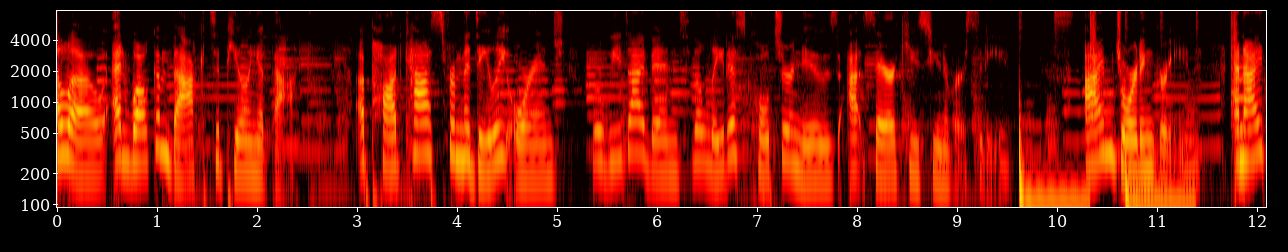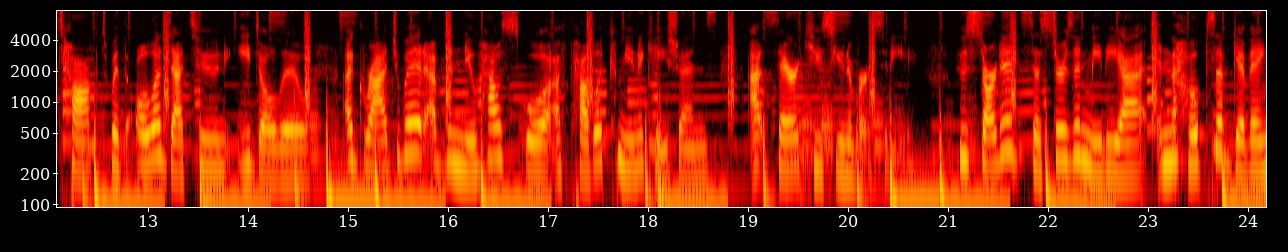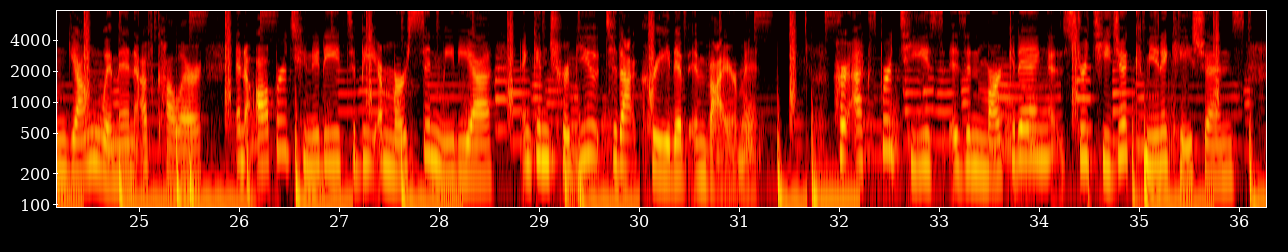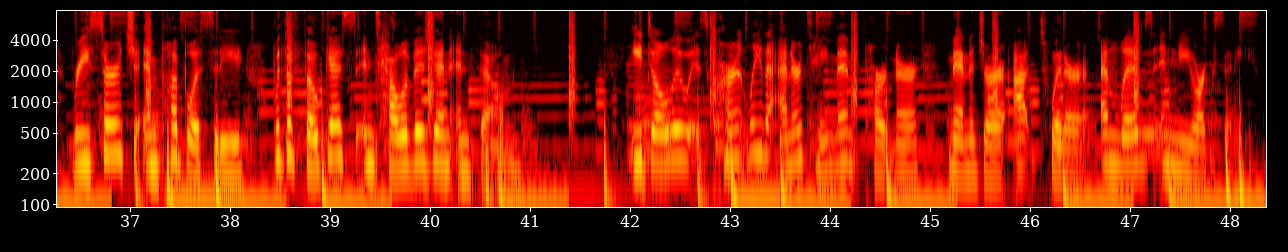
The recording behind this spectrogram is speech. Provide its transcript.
Hello, and welcome back to Peeling It Back, a podcast from the Daily Orange where we dive into the latest culture news at Syracuse University. I'm Jordan Greene, and I talked with Oladotun Idowu, a graduate of the Newhouse School of Public Communications at Syracuse University, who started Sisters in Media in the hopes of giving young women of color an opportunity to be immersed in media and contribute to that creative environment. Her expertise is in marketing, strategic communications, research, and publicity with a focus in television and film. Idowu is currently the entertainment partner manager at Twitter and lives in New York City.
